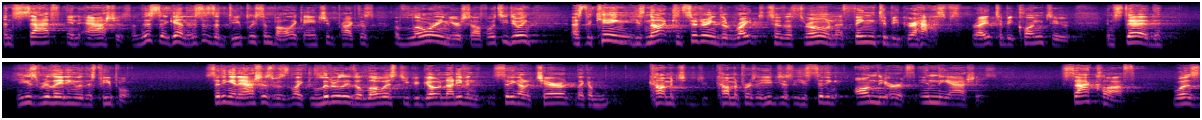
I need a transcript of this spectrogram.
and sat in ashes. And this, again, this is a deeply symbolic ancient practice of lowering yourself. What's he doing? As the king, he's not considering the right to the throne a thing to be grasped, right? To be clung to. Instead, he's relating with his people. Sitting in ashes was like literally the lowest you could go, not even sitting on a chair like a common, common person. He just, he's sitting on the earth in the ashes. Sackcloth was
